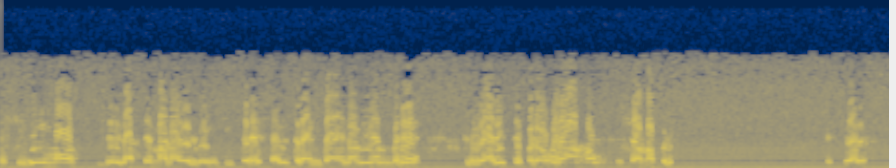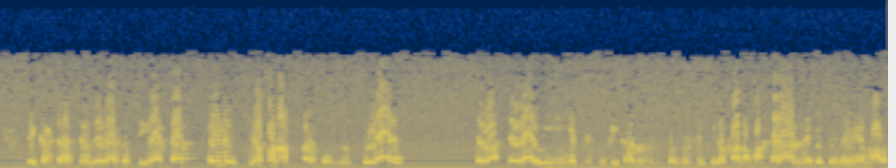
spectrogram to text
decidimos de la semana del 23 al 30 de noviembre crear este programa que se llama especial de castración de gatos y gatas en el quirófano parque industrial. Se va a hacer ahí específicamente porque es el quirófano más grande que tenemos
